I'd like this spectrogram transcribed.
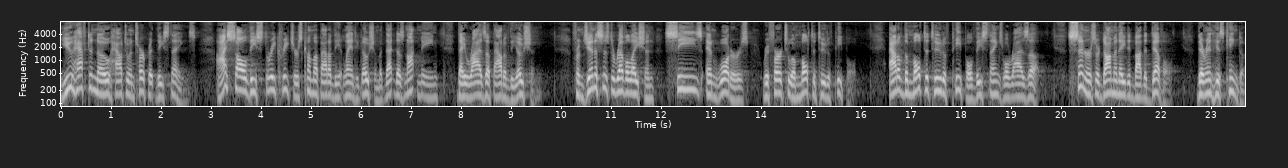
You have to know how to interpret these things. I saw these three creatures come up out of the Atlantic Ocean, but that does not mean they rise up out of the ocean. From Genesis to Revelation, seas and waters refer to a multitude of people. Out of the multitude of people, these things will rise up. Sinners are dominated by the devil, they're in his kingdom.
